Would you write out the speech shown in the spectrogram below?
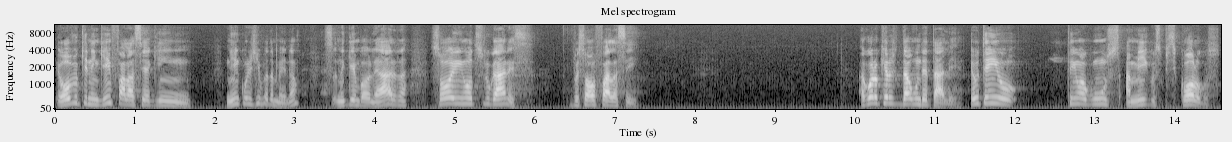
É óbvio que ninguém fala assim aqui em. Nem em Curitiba também, não? ninguém em Balneário, né? só em outros lugares. O pessoal fala assim. Agora eu quero dar um detalhe. Eu tenho, tenho alguns amigos psicólogos.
